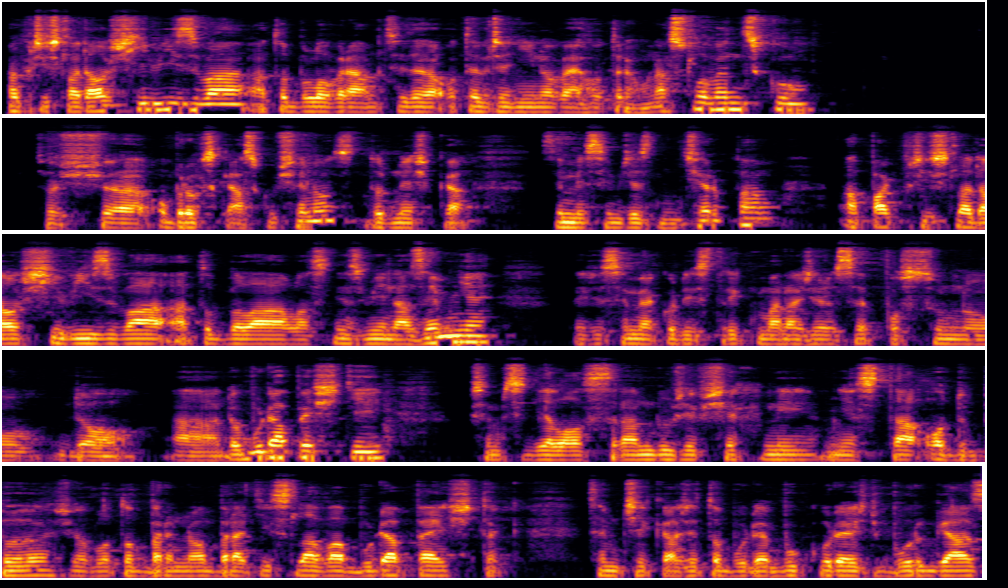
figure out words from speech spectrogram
Pak přišla další výzva a to bylo v rámci teda otevření nového trhu na Slovensku, což je obrovská zkušenost. Do dneška si myslím, že z ní čerpám. A pak přišla další výzva a to byla vlastně změna země, takže jsem jako district manager se posunul do, do Budapešti. Už jsem si dělal srandu, že všechny města od B, že bylo to Brno, Bratislava, Budapešť, tak jsem čekal, že to bude Bukurešť, Burgas,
